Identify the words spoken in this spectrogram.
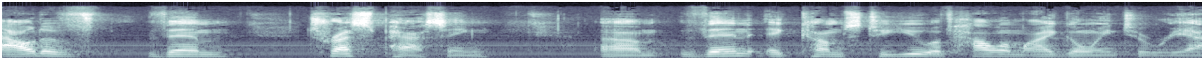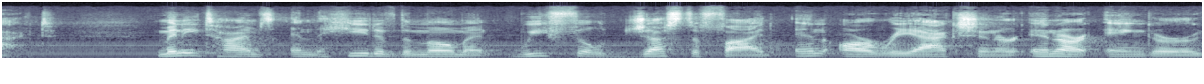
out of them trespassing, um, then it comes to you of how am I going to react. Many times in the heat of the moment, we feel justified in our reaction or in our anger or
